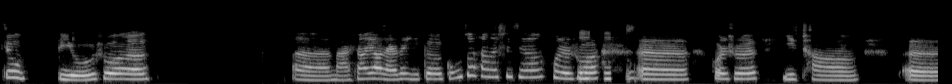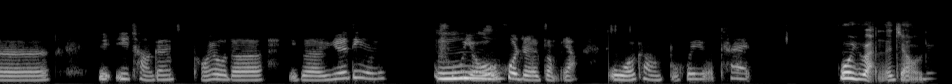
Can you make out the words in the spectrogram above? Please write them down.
就比如说，呃，马上要来的一个工作上的事情，或者说，呃，或者说一场，呃，一一场跟朋友的一个约定出游嗯或者怎么样，我可能不会有太，过远的焦虑。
